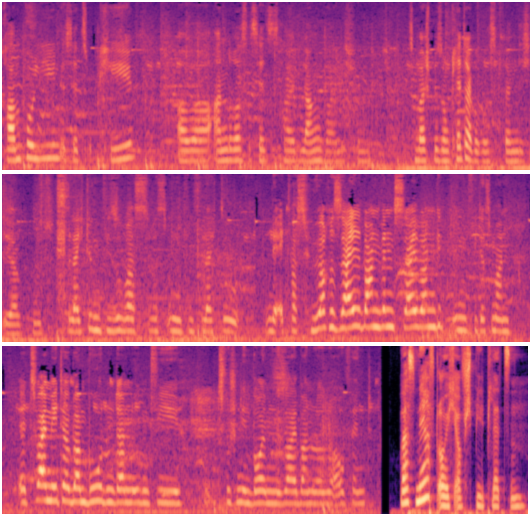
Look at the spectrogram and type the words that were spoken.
Trampolin ist jetzt okay, aber anderes ist jetzt halt langweilig, finde ich. Zum Beispiel so ein Klettergerüst fände ich eher gut. Vielleicht irgendwie sowas, was irgendwie vielleicht so eine etwas höhere Seilbahn, wenn es Seilbahn gibt. Irgendwie, dass man äh, zwei Meter über dem Boden dann irgendwie zwischen den Bäumen eine Seilbahn oder so aufhängt. Was nervt euch auf Spielplätzen?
